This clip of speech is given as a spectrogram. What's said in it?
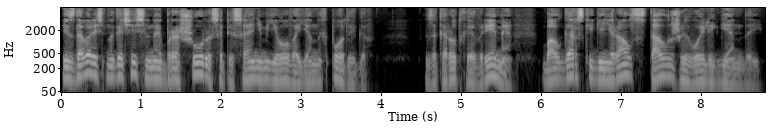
Издавались многочисленные брошюры с описанием его военных подвигов. За короткое время болгарский генерал стал живой легендой.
